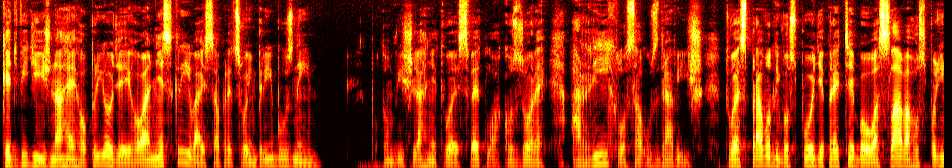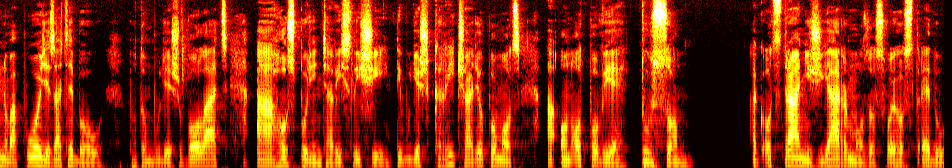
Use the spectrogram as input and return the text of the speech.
Keď vidíš nahého, priodej ho a neskrývaj sa pred svojim príbuzným. Potom vyšľahne tvoje svetlo ako zore a rýchlo sa uzdravíš. Tvoja spravodlivosť pôjde pred tebou a sláva hospodinova pôjde za tebou. Potom budeš volať a hospodin ťa vyslyší. Ty budeš kričať o pomoc a on odpovie, tu som ak odstrániš jarmo zo svojho stredu,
